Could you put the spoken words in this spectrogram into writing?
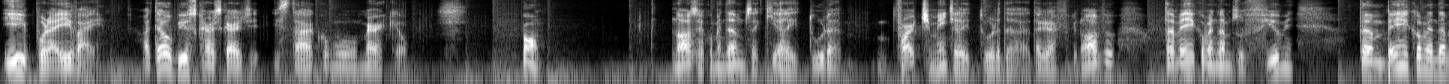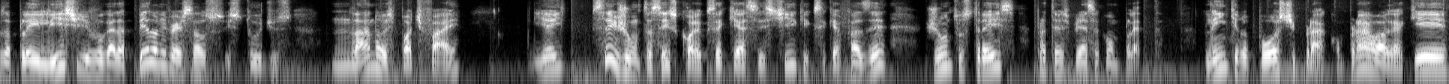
e por aí vai. Até o Bill Skarsgård está como Merkel. Bom, nós recomendamos aqui a leitura, fortemente a leitura da, da graphic novel. Também recomendamos o filme. Também recomendamos a playlist divulgada pela Universal Studios lá no Spotify. E aí você junta, você escolhe o que você quer assistir, o que você quer fazer, junta os três para ter uma experiência completa. Link no post para comprar o HQ,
